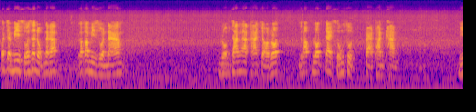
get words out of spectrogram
ก็จะมีสวนสนุกนะครับ แล้วก็มีสวนน้ำรวมทั้งอาคารจอดรถ รับรถได้สูงสุด 8,000 คัน มี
